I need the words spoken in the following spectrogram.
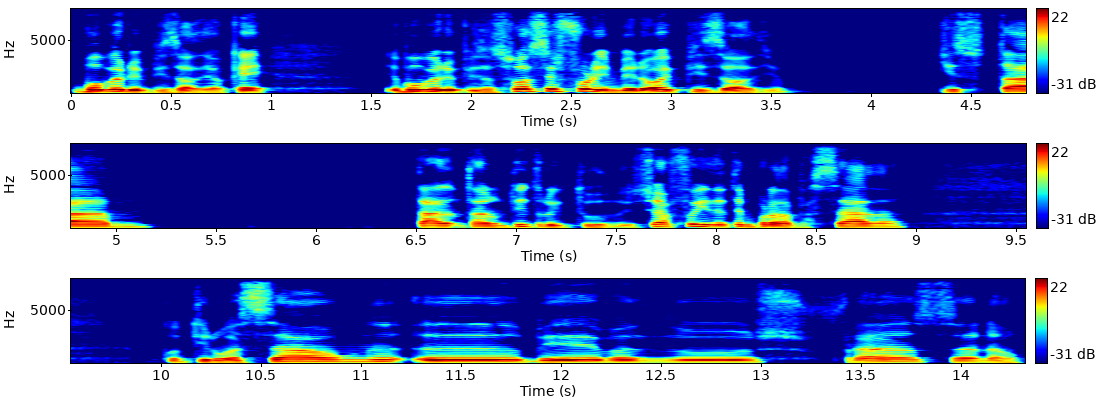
vou ver o episódio, ok? Eu vou ver o episódio. Se vocês forem ver o episódio, que isso está Está tá no título e tudo. Isto já foi da temporada passada. Continuação. Uh, bêbados. França. Não.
